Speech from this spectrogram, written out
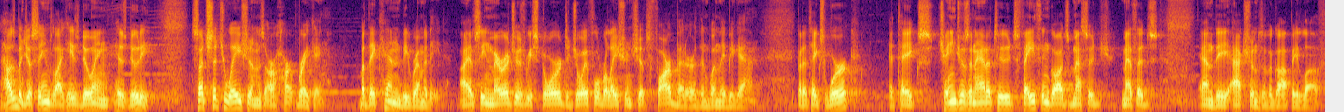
the husband just seems like he's doing his duty. Such situations are heartbreaking, but they can be remedied. I have seen marriages restored to joyful relationships far better than when they began. But it takes work, it takes changes in attitudes, faith in God's message, methods, and the actions of agape love.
